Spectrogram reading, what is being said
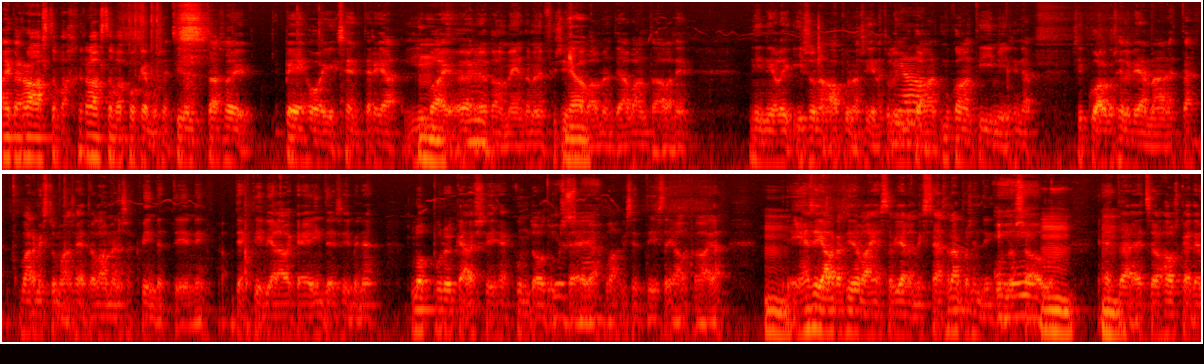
aika raastava, raastava kokemus. että siinä taas oli PHI Center ja Levi mm. Earn, joka on meidän tämmöinen fysiikkavalmentaja Vantaalla, niin, niin, niin, oli isona apuna siinä, tuli mukaan, mukaan tiimiin siinä. Sitten kun alkoi selviämään, että varmistumaan se, että ollaan menossa kvintettiin, niin tehtiin vielä oikein intensiivinen loppurykäys siihen kuntoutukseen ja vahvistettiin sitä jalkaa. Ja Mm. Eihän se jalka siinä vaiheessa vielä missään 100 prosentin kunnossa Ei. ollut. Mm. Että, että se on hauskaa, että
